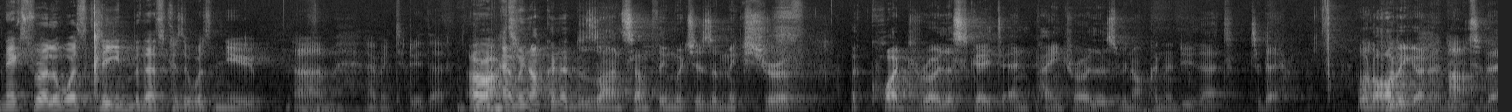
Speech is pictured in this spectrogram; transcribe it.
next roller was clean, but that's because it was new. Um, having to do that. All right. And we're not going to design something which is a mixture of a quad roller skate and paint rollers. We're not going to do that today. What I'll are we going to do ah. today?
